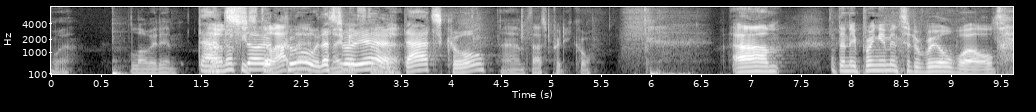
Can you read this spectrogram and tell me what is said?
were lowered in. I don't know That's if he's so still out cool. there. That's Maybe so it's still yeah. there. That's cool. Um, that's pretty cool. Um, then they bring him into the real world.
